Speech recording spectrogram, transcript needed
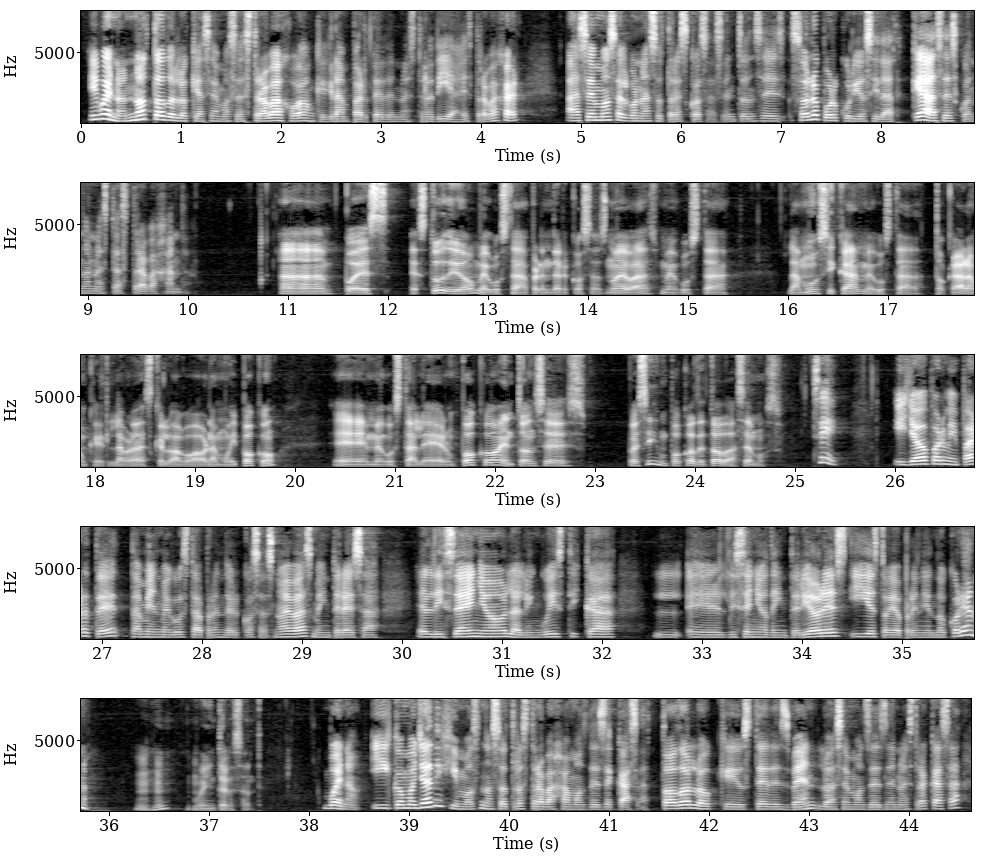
Y bueno, no todo lo que hacemos es trabajo, aunque gran parte de nuestro día es trabajar. Hacemos algunas otras cosas. Entonces, solo por curiosidad, ¿qué haces cuando no estás trabajando? Ah, pues estudio, me gusta aprender cosas nuevas, me gusta la música, me gusta tocar, aunque la verdad es que lo hago ahora muy poco. Eh, me gusta leer un poco, entonces, pues sí, un poco de todo hacemos. Sí, y yo por mi parte también me gusta aprender cosas nuevas, me interesa el diseño, la lingüística, el diseño de interiores y estoy aprendiendo coreano. Muy interesante. Bueno, y como ya dijimos, nosotros trabajamos desde casa. Todo lo que ustedes ven lo hacemos desde nuestra casa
